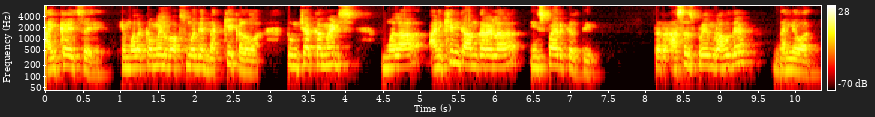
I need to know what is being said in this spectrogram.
ऐकायचं आहे हे मला कमेंट बॉक्समध्ये नक्की कळवा. तुमच्या कमेंट्स मला आणखीन काम करायला इन्स्पायर करतील. तर असंच प्रेम राहू द्या. धन्यवाद.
